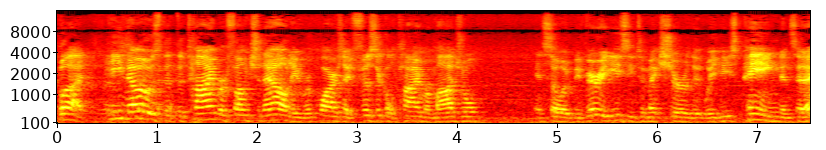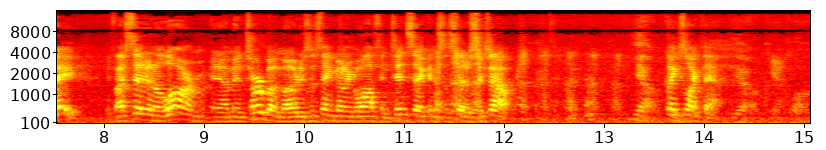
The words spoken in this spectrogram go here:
But he knows that the timer functionality requires a physical timer module. And so it'd be very easy to make sure that we, he's pinged and said, hey, if I set an alarm and I'm in turbo mode, is this thing gonna go off in 10 seconds instead of six hours? Yeah. Things like that. Yeah, clock.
